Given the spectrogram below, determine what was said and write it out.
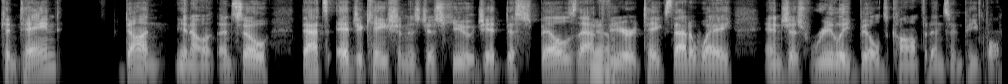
contained, done, you know. And so that's education is just huge. It dispels that yeah. fear, it takes that away and just really builds confidence in people.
